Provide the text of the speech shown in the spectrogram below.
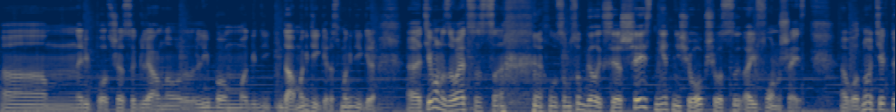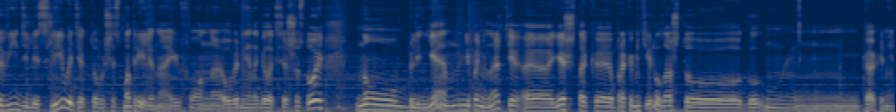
репост, сейчас я гляну, либо MacDi... да, MacDigger а, с MacDigger а. Э, тема называется с... у Samsung Galaxy S6 нет ничего общего с iPhone 6. Вот, ну, те, кто видели сливы, те, кто вообще смотрели на iPhone, о, вернее, на Galaxy 6, ну, блин, я не понял, знаете, э, я еще так э, прокомментировал, да, что, как они,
